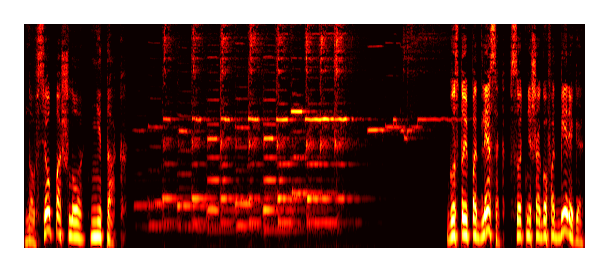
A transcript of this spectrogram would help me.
Но все пошло не так. Густой подлесок в сотне шагов от берега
